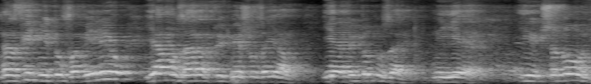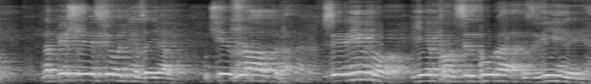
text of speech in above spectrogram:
Назвіть мені ту фамілію, я йому зараз тут пишу заяву. Є той тут у залі? Не є. І, шановні, напишу я сьогодні заяву. Чи завтра все рівно є процедура звільнення.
